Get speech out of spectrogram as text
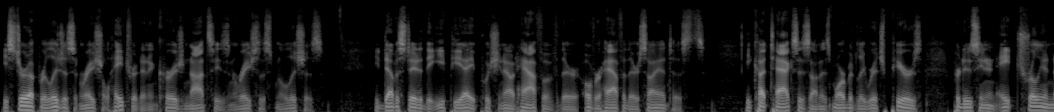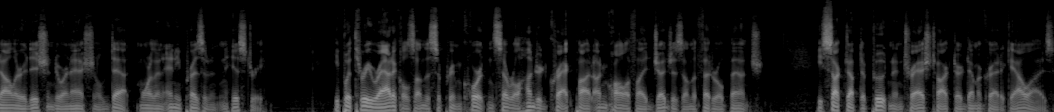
He stirred up religious and racial hatred and encouraged Nazis and racist militias. He devastated the EPA, pushing out half of their over half of their scientists. He cut taxes on his morbidly rich peers, producing an $8 trillion addition to our national debt, more than any president in history. He put three radicals on the Supreme Court and several hundred crackpot unqualified judges on the federal bench. He sucked up to Putin and trash talked our Democratic allies.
